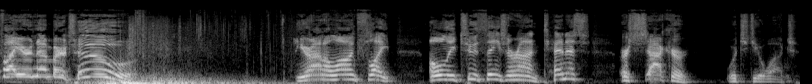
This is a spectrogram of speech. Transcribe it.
Fire number two. You're on a long flight. Only two things are on: tennis or soccer. Which do you watch?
